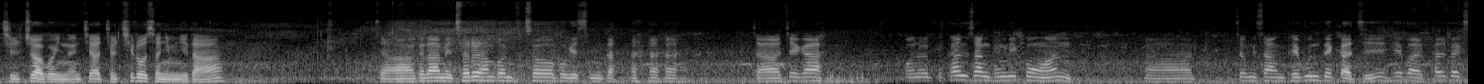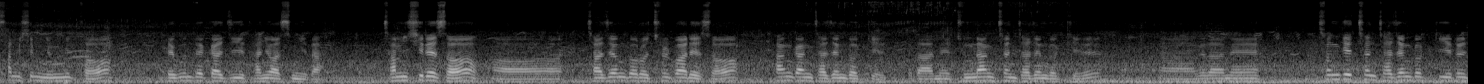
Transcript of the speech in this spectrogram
질주하고 있는 지하철 7호선입니다. 자, 그 다음에 저를 한번 비춰보겠습니다. 자, 제가 오늘 북한산 국립공원 어, 정상 100군데까지 해발 836m 100군데까지 다녀왔습니다. 잠실에서 어, 자전거로 출발해서 한강 자전거길, 그 다음에 중랑천 자전거길, 어, 그 다음에 청계천 자전거길을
